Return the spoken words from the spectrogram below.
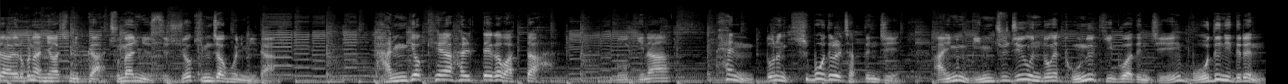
청취자 여러분 안녕하십니까 주말 뉴스쇼 김정훈입니다. 반격해야 할 때가 왔다. 무기나 펜 또는 키보드를 잡든지 아니면 민주주의 운동에 돈을 기부하든지 모든 이들은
